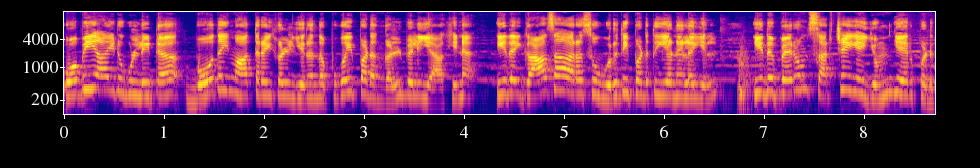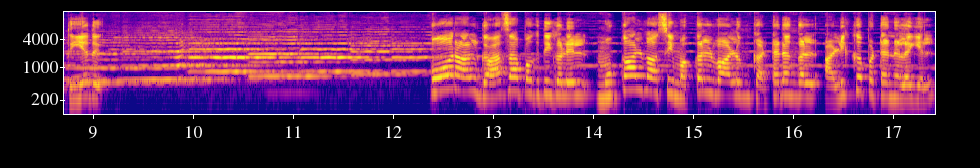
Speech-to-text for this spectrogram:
ஒபியாய்டு உள்ளிட்ட போதை மாத்திரைகள் இருந்த புகைப்படங்கள் வெளியாகின. இதை காசா அரசு உறுதிப்படுத்திய நிலையில் இது பெரும் சர்ச்சையையும் ஏற்படுத்தியது. போரால் காசா பகுதிகளில் முக்கால்வாசி மக்கள் வாழும் கட்டடங்கள் அழிக்கப்பட்ட நிலையில்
